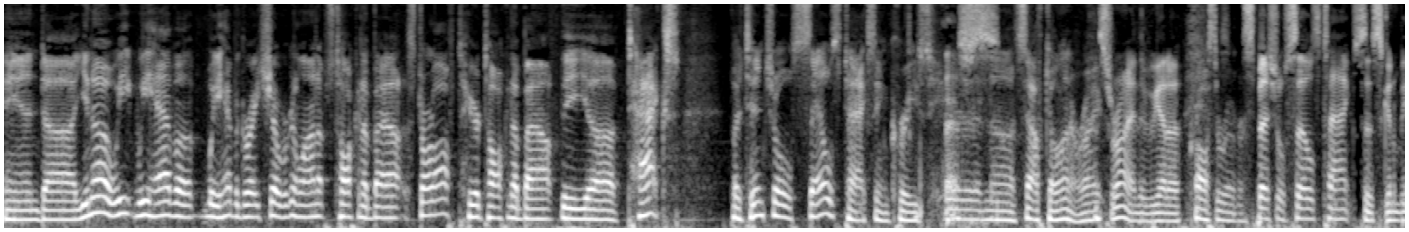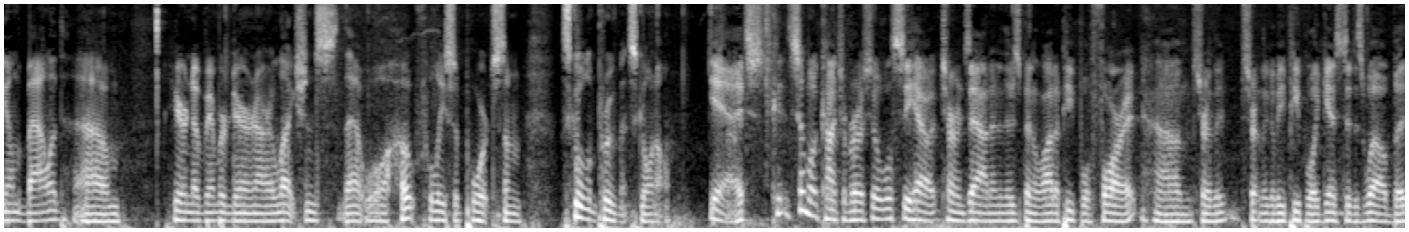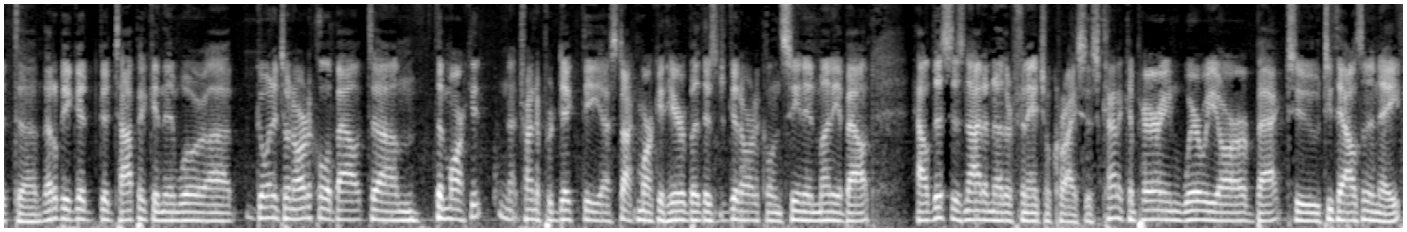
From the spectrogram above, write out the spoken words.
And uh, you know, we, we have a we have a great show. We're going to line up talking about start off here talking about the uh, tax potential sales tax increase here That's- in uh, South Carolina, right That's right. We've got a across the river. special sales tax that's going to be on the ballot um, here in November during our elections that will hopefully support some school improvements going on. Yeah, it's c- somewhat controversial. We'll see how it turns out. And there's been a lot of people for it. Um, certainly, certainly going to be people against it as well. But uh, that'll be a good, good topic. And then we're uh, going into an article about um, the market. I'm not trying to predict the uh, stock market here, but there's a good article in CNN Money about how this is not another financial crisis. Kind of comparing where we are back to 2008,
